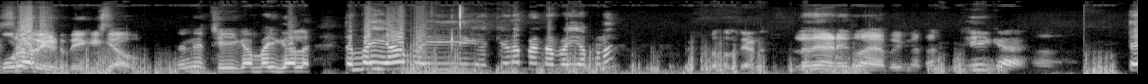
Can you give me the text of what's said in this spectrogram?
ਪੂਰਾ। ਰੇਟ ਦੇ ਕੇ ਗਿਆ ਉਹ। ਨਹੀਂ ਨਹੀਂ ਠੀਕ ਆ ਬਾਈ ਗੱਲ। ਤੇ ਬਾਈ ਆ ਬਾਈ ਕਿਹੜਾ ਪਿੰਡ ਆ ਬਾਈ ਆਪਣਾ? ਦੇਣਾ ਲੁਧਿਆਣੇ ਤੋਂ ਆਇਆ ਬਈ ਮੈਂ ਤਾਂ। ਠੀਕ ਆ। ਹਾਂ। ਤੇ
